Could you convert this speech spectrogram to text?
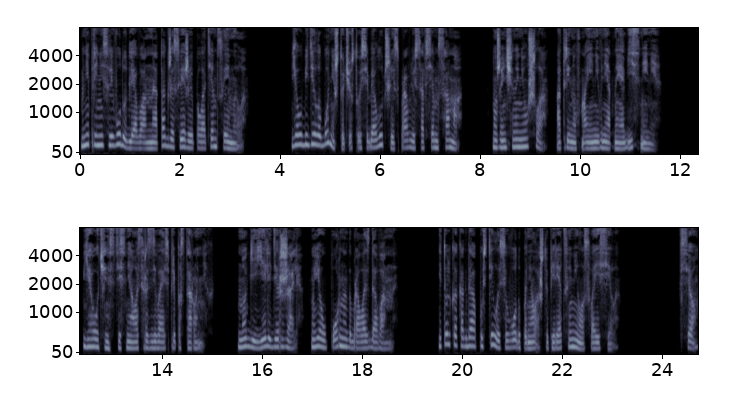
Мне принесли воду для ванны, а также свежие полотенца и мыло. Я убедила Бонни, что чувствую себя лучше и справлюсь совсем сама. Но женщина не ушла, отринув мои невнятные объяснения. Я очень стеснялась, раздеваясь при посторонних. Ноги еле держали, но я упорно добралась до ванны. И только когда опустилась в воду, поняла, что переоценила свои силы. Все,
